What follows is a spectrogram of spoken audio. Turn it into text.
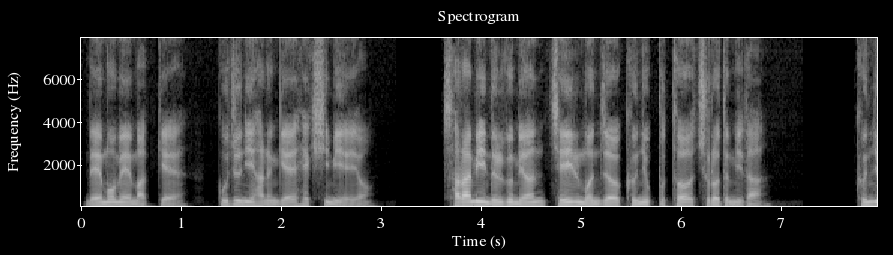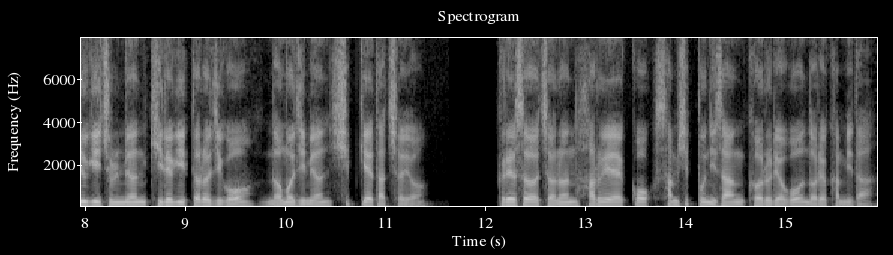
내 몸에 맞게 꾸준히 하는 게 핵심이에요. 사람이 늙으면 제일 먼저 근육부터 줄어듭니다. 근육이 줄면 기력이 떨어지고 넘어지면 쉽게 다쳐요. 그래서 저는 하루에 꼭 30분 이상 걸으려고 노력합니다.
